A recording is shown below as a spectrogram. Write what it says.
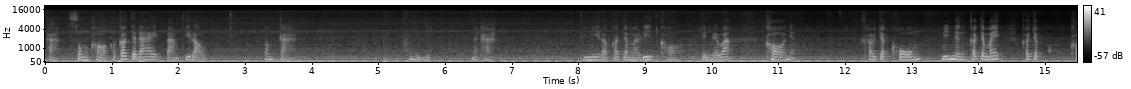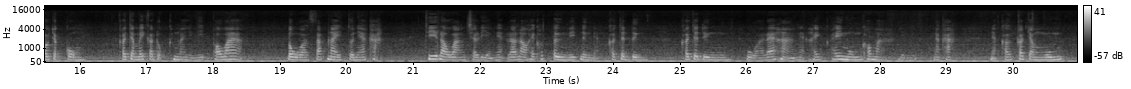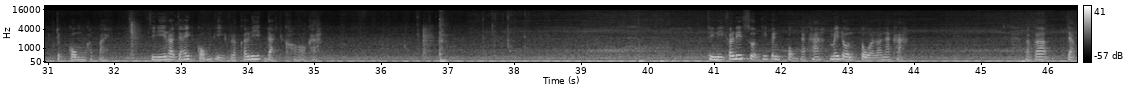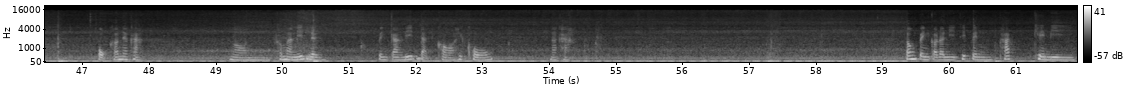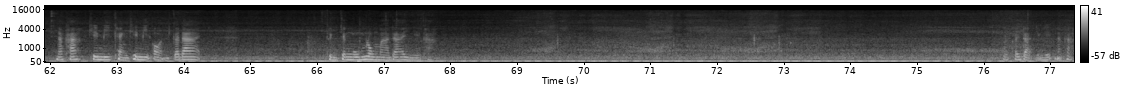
พ ท รงคอเขาก็จะได้ตามที่เราต้องการอย่างนี้นะคะ ทีนี้เราก็จะมารีดคอ เห็นไหมว่า คอเนี่ยเขาจะโค้งนิดนึงเขาจะไม่เขาจะเขาจะกลมเขาจะไม่กระดกขึ้นมาอย่างนี้ เพราะว่าตัวซับในตัวเนี้ยค่ะ ที่เราวางเฉลียงเนี่ยแล้วเราให้เขาตึงนิดนึงเนี่ยเขาจะดึงเขาจะดึงหัวและหางเนี่ยให้ให้งุ้มเข้ามาอย่างนี้นะคะ เนี่ยเขาก็จะงุ้มจะกลมเข้าไป ทีนี้เราจะให้กลมอีกแล้วก็รีดดัดคอค่ะ ทีนี้ก็รีดส่วนที่เป็นปกนะคะ ไม่โดนตัวแล้วนะคะ แล้วก็จับปกเขาเนี่ยค่ะงอนเข้ามานิดนึงเป็นการรีดดัดคอให้โค้งนะคะ ต้องเป็นกรณีที่เป็นพักเคมีนะคะ เคมีแข็งเคมีอ่อนก็ได้ ถึงจะงุ้มลงมาได้อย่างนี้ค่ะค่อยๆดัดอย่างนี้นะคะ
